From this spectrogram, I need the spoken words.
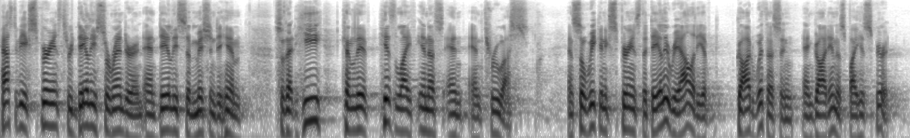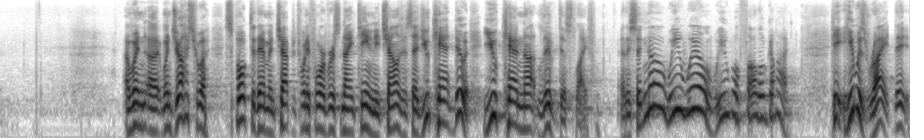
has to be experienced through daily surrender and, and daily submission to Him so that He can live His life in us and, and through us. And so we can experience the daily reality of God with us and, and God in us by His Spirit. And when, uh, when Joshua spoke to them in chapter 24, verse 19, and he challenged them, said, You can't do it. You cannot live this life. And they said, No, we will. We will follow God. He, he was right. They,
